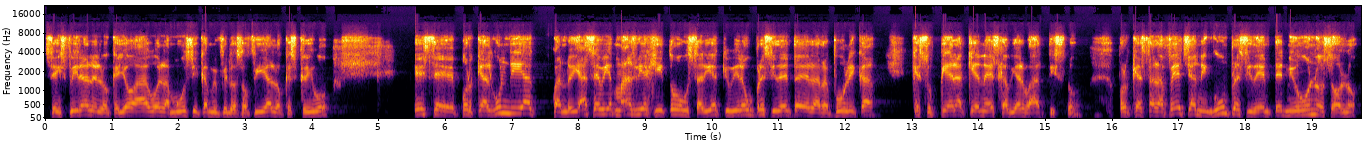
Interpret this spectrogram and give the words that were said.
se inspiran en lo que yo hago, en la música, mi filosofía, lo que escribo. Este, porque algún día, cuando ya se ve más viejito, me gustaría que hubiera un presidente de la República que supiera quién es Javier Batis, ¿no? Porque hasta la fecha ningún presidente, ni uno solo,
